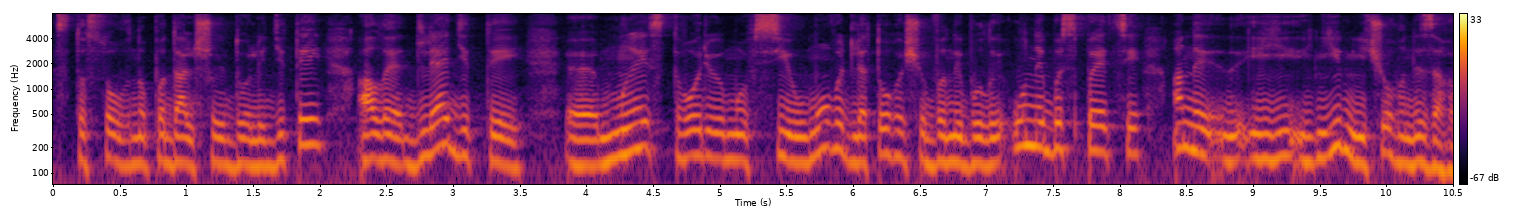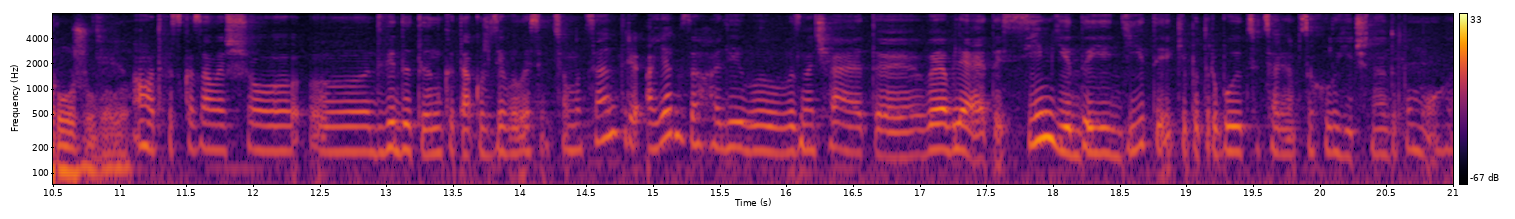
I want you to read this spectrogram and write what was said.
стосовно подальшої долі дітей. Але для дітей е, ми створюємо всі умови для того, щоб вони були у небезпеці, а не їм нічого не загрожувало. А от ви сказали, що е, дві дитинки також з'явилися в цьому центрі. А як взагалі ви визначаєте, виявляєте сім'ї, де є діти, які потребують соціально-психологічної допомоги?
